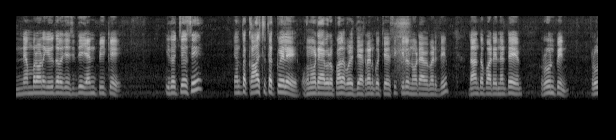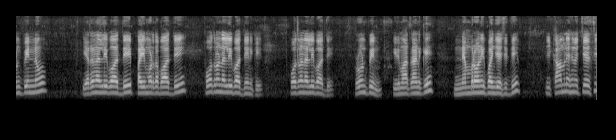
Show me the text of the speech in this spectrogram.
నెంబర్ వన్ ఎగుదల చేసిద్ది ఎన్పీకే ఇది వచ్చేసి ఎంత కాస్ట్ తక్కువేలే. ఒక నూట యాభై రూపాయలు పడుద్ది ఎకరానికి వచ్చేసి కిలో నూట యాభై పడుద్ది. దాంతోపాటు ఏంటంటే రూన్ పిన్. రూన్ పిన్ను ఎర్ర నల్లి పోద్ది పై ముడత బాద్ది పూతల నల్లి బాద్ది దీనికి. పూతల నల్లి బాద్ది. రూన్ పిన్. ఇది మాత్రానికి నెంబర్ వన్కి పనిచేసిద్ది. ఈ కాంబినేషన్ వచ్చేసి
